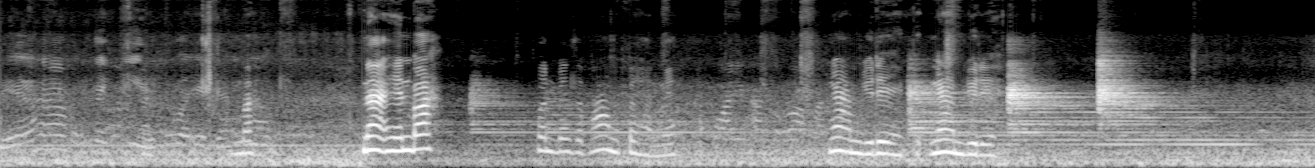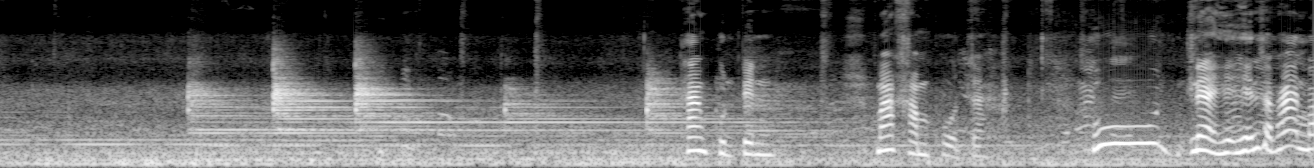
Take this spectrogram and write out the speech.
เดี๋ยวผมไปกี่ตัวเอกยังบ่น่ะเห็นบ่เพิ่นเป็นสะพานไปหันไหมงามอยู่เด้งามอยู่เด้ ทางผุนเป็นมาคำโพดจ้ะพูนเนี่ยเห็นเห็นสะพานบ่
